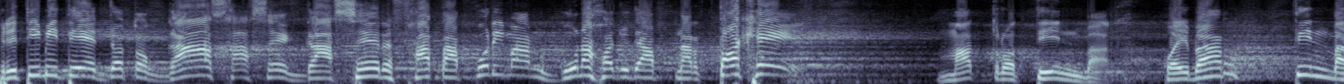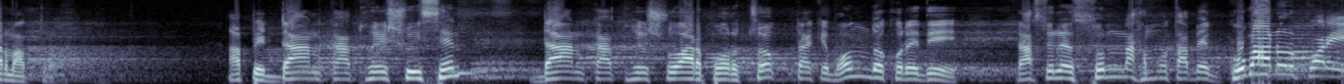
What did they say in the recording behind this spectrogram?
পৃথিবীতে যত গাছ আছে, গাছের ফাতা পরিমাণ গুনাহ যদি আপনার তাকে মাত্র তিনবার। কয়বার? তিনবার মাত্র। আপনি ডান কাত হয়ে শুইছেন, ডান কাত হয়ে শোয়ার পর চোখটাকে বন্ধ করে দিয়ে রাসুলের সুন্নাহ মোতাবেক ঘুমানোর পরে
